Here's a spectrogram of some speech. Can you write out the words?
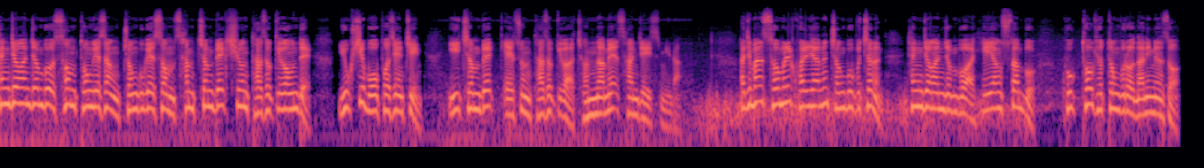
행정안전부 섬 통계상 전국의 섬 3,155개 가운데 65%인 2,165개가 전남에 산재 있습니다. 하지만 섬을 관리하는 정부 부처는 행정안전부와 해양수산부, 국토교통부로 나뉘면서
